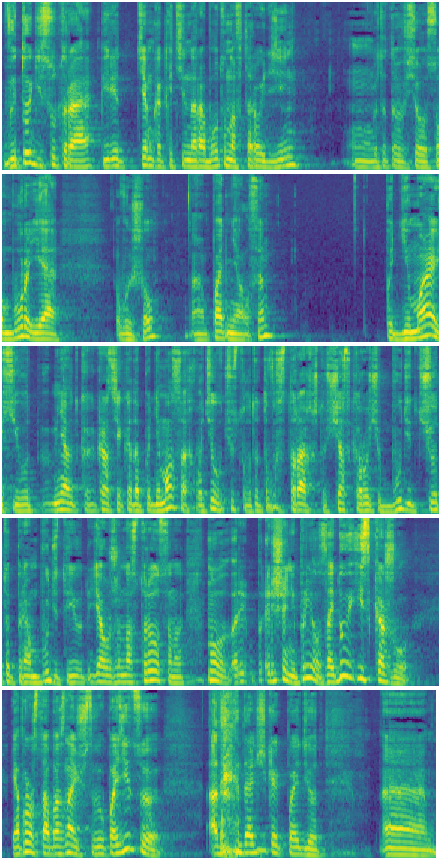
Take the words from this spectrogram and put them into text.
В итоге с утра, перед тем, как идти на работу на второй день вот этого всего сумбура, я вышел, а, поднялся, поднимаюсь, и вот меня вот как раз я когда поднимался, охватило чувство вот этого страха, что сейчас, короче, будет, что-то прям будет, и вот я уже настроился на... Ну, ре- решение принял, зайду и скажу. Я просто обозначу свою позицию, А дальше как пойдет? Э,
